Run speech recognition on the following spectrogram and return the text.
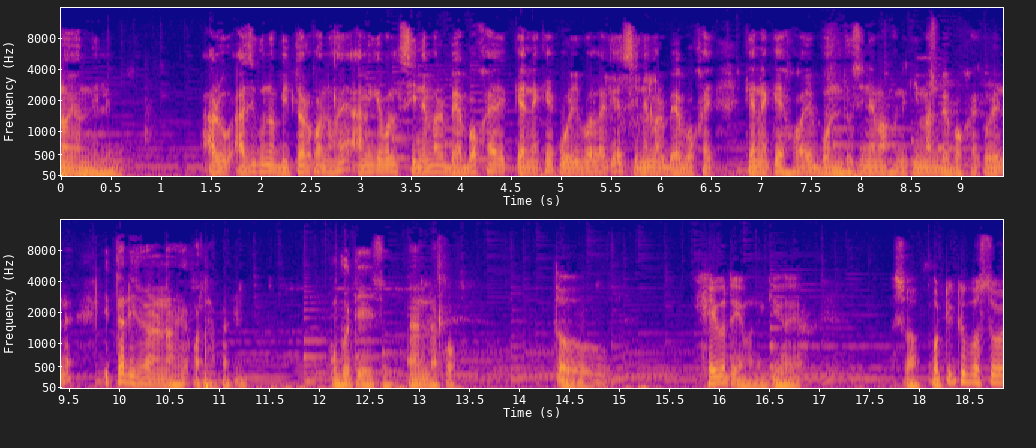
নয়ন নীলিম। আৰু আজি কোনো বিতৰ্ক নহয় আমি কেৱল চিনেমাৰ ব্যৱসায় কেনেকৈ কৰিব লাগে চিনেমাৰ ব্যৱসায় কেনেকৈ হয় বন্ধু চিনেমাখনে কিমান ব্যৱসায় কৰিলে ইত্যাদি ধৰণৰহে কথা পাতিম। উভতি আহিছোঁ। নয়ন দা কওক। তো সেই গতিকে মানে কি হয় চোৱা প্ৰত্যেকটো বস্তুৰ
